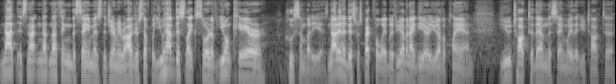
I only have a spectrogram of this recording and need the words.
not. It's not not nothing the same as the Jeremy Rogers stuff, but you have this like sort of you don't care who somebody is, not in a disrespectful way, but if you have an idea or you have a plan, you talk to them the same way that you talk to.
